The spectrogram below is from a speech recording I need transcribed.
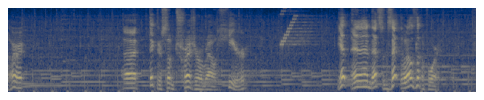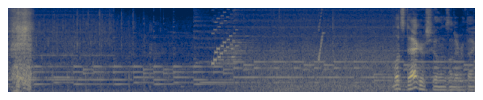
Alright. Think there's some treasure around here. Yep, and that's exactly what I was looking for. What's Dagger's feelings on everything?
